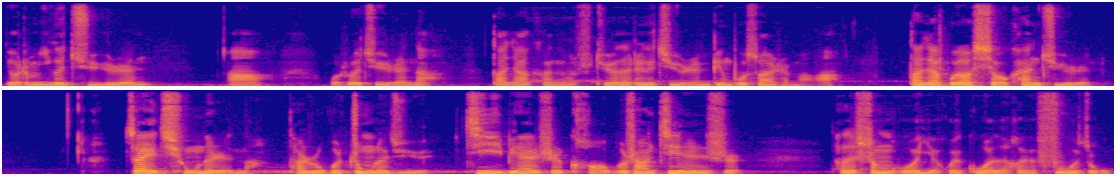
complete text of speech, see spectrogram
有这么一个举人啊。我说举人呐，大家可能觉得这个举人并不算什么啊。大家不要小看举人，再穷的人呐，他如果中了举，即便是考不上进士，他的生活也会过得很富足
